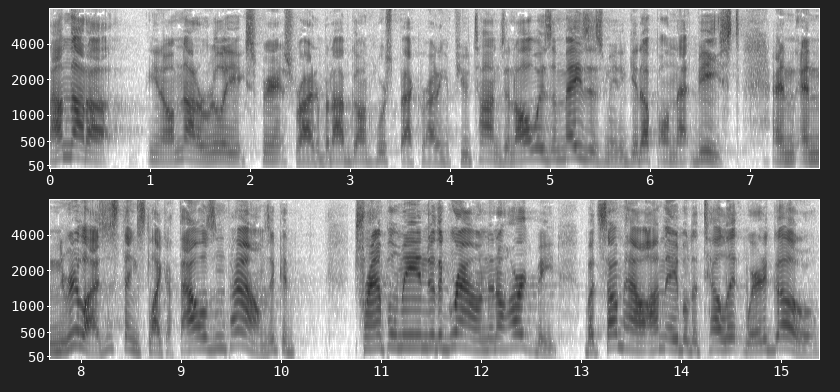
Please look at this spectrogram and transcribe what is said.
Now, I'm not a you know, I'm not a really experienced rider, but I've gone horseback riding a few times, and it always amazes me to get up on that beast and, and realize this thing's like a thousand pounds. It could trample me into the ground in a heartbeat, but somehow I'm able to tell it where to go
